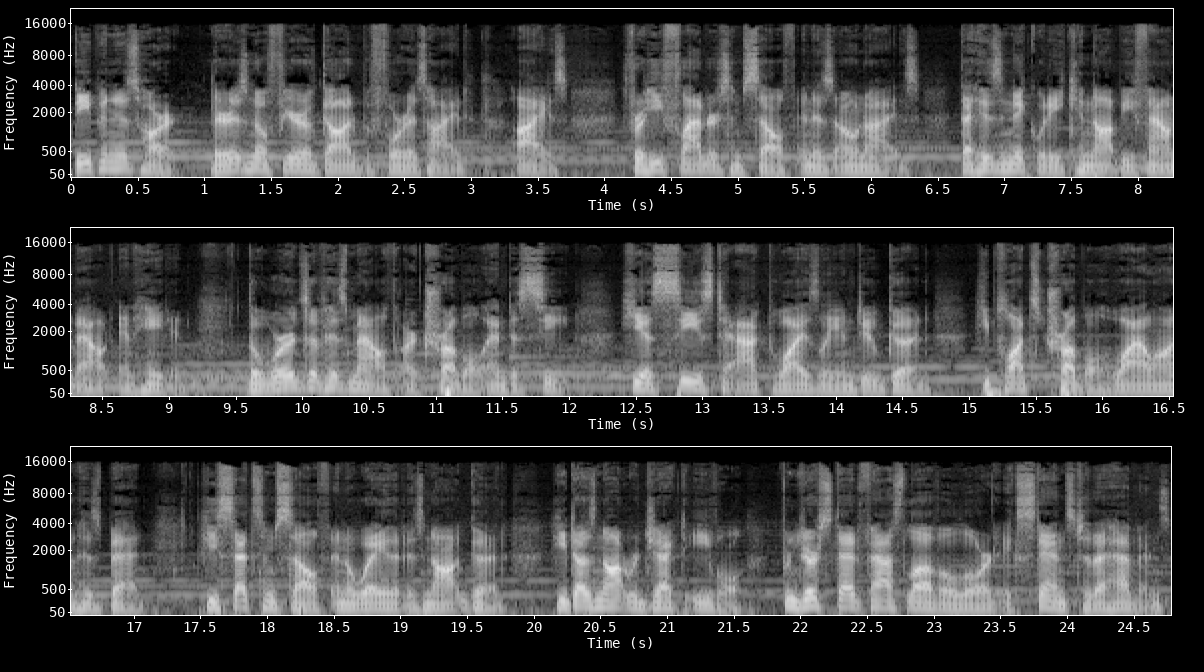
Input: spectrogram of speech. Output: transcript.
Deep in his heart, there is no fear of God before his hide, eyes, for he flatters himself in his own eyes, that his iniquity cannot be found out and hated. The words of his mouth are trouble and deceit. He has ceased to act wisely and do good. He plots trouble while on his bed. He sets himself in a way that is not good. He does not reject evil. From your steadfast love, O Lord, extends to the heavens,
